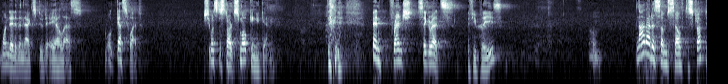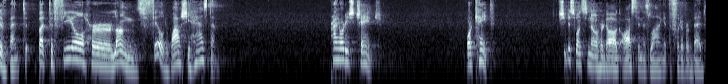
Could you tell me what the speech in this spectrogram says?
one day to the next due to ALS. Well, guess what? She wants to start smoking again. and French cigarettes, if you please. Um, not out of some self destructive bent, but to feel her lungs filled while she has them. Priorities change. Or Kate. She just wants to know her dog Austin is lying at the foot of her bed,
